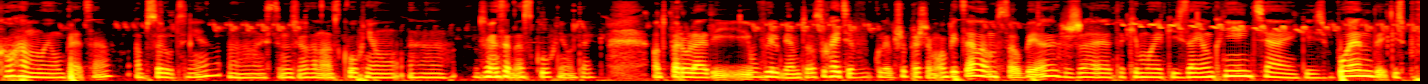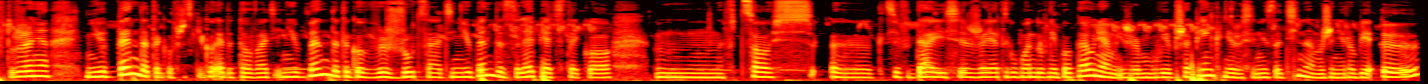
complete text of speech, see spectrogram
Kocham moją pracę, absolutnie. E, jestem związana z kuchnią, e, związana z kuchnią, tak, od paru lat i uwielbiam to. Słuchajcie, w ogóle, przepraszam, obiecałam sobie, że takie moje jakieś zająknięcia, jakieś błędy, jakieś powtórzenia, nie będę tego wszystkiego edytować i nie będę tego wyrzucać i nie będę zlepiać tego mm, w coś, e, gdzie wydaje się, że ja tych błędów nie popełniam i że mówię przepięknie, że się nie zacinam, że nie robię y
